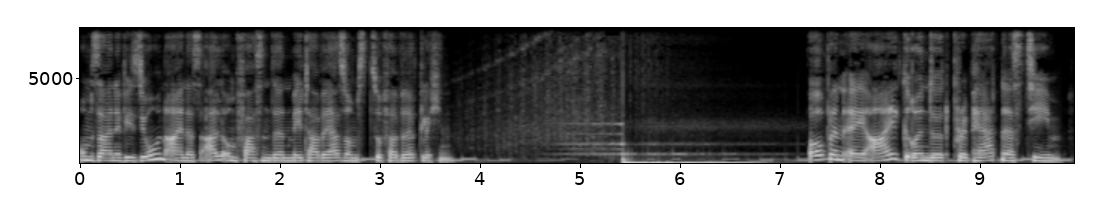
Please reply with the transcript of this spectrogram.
um seine Vision eines allumfassenden Metaversums zu verwirklichen. OpenAI gründet Preparedness Team.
